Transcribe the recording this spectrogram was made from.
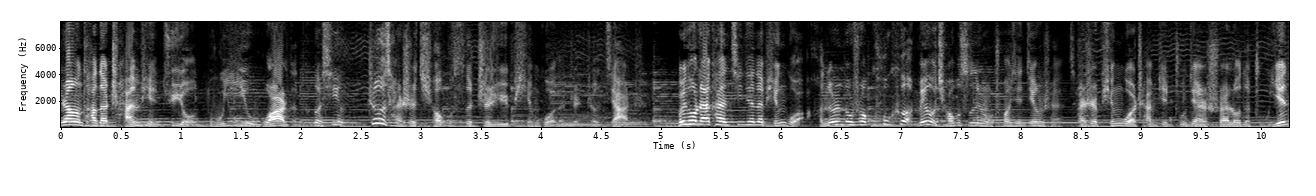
让它的产品具有独一无二的特性，这才是乔布斯之于苹果的真正价值。回头来看今天的苹果，很多人都说库克没有乔布斯那种创新精神，才是苹果产品逐渐衰落的主因。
